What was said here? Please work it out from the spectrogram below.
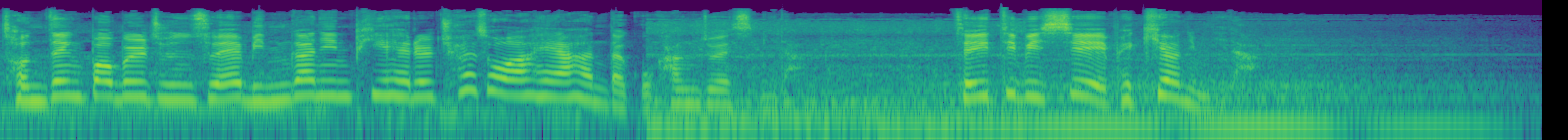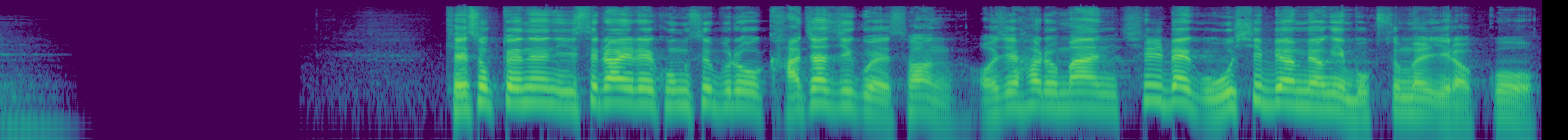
전쟁법을 준수해 민간인 피해를 최소화해야 한다고 강조했습니다. JTBC 백희연입니다. 계속되는 이스라엘의 공습으로 가자 지구에선 어제 하루만 750여 명이 목숨을 잃었고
